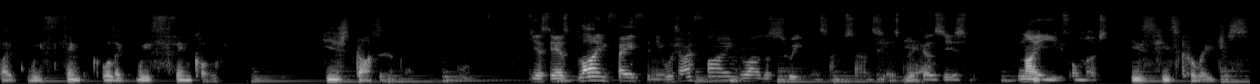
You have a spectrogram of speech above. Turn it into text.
like we think or like we think of. He just does it. yes, he has blind faith in you, which I find rather sweet in some senses Yeah. because he's naive almost. He's he's courageous.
